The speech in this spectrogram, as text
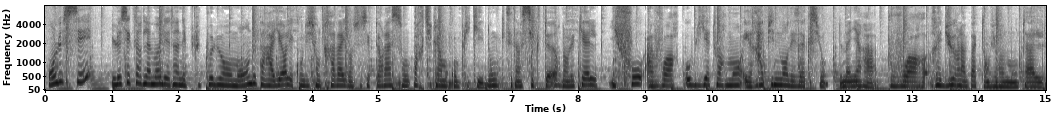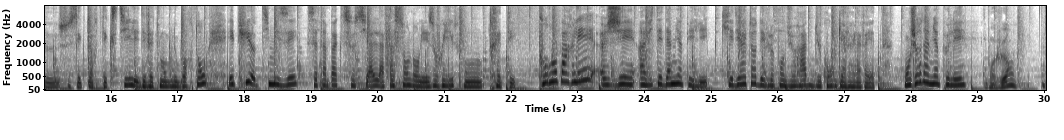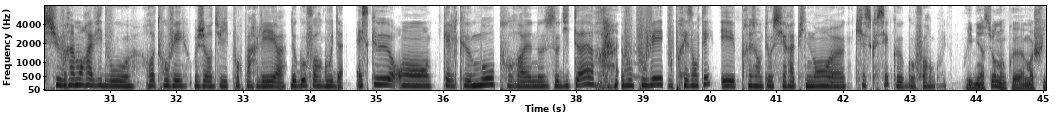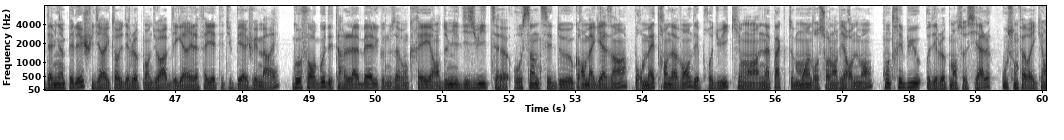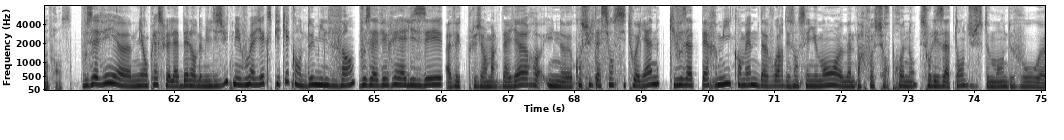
On le sait, le secteur de la mode est un des plus polluants au monde. Par ailleurs, les conditions de travail dans ce secteur-là sont particulièrement compliquées. Donc, c'est un secteur dans lequel il faut avoir obligatoirement et rapidement des actions de manière à pouvoir réduire l'impact environnemental de ce secteur textile et des vêtements que nous portons, et puis optimiser cet impact social, la façon dont les ouvriers sont traités. Pour en parler, j'ai invité Damien Pellet, qui est directeur développement durable du groupe Galerie Lafayette. Bonjour Damien Pellet. Bonjour. Je suis vraiment ravie de vous retrouver aujourd'hui pour parler euh, de Go for Good. Est-ce que, en quelques mots pour euh, nos auditeurs, vous pouvez vous présenter et présenter aussi rapidement euh, qu'est-ce que c'est que Go for Good? Oui, bien sûr. Donc, moi, je suis Damien Pellet, je suis directeur du développement durable des Galeries Lafayette et du BHV Marais. Go for Good est un label que nous avons créé en 2018 euh, au sein de ces deux grands magasins pour mettre en avant des produits qui ont un impact moindre sur l'environnement, contribuent au développement social ou sont fabriqués en France. Vous avez euh, mis en place le label en 2018, mais vous m'aviez expliqué qu'en 2020, vous avez réalisé, avec plusieurs marques d'ailleurs, une consultation citoyenne qui vous a permis quand même d'avoir des enseignements, euh, même parfois surprenants, sur les attentes justement de vos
